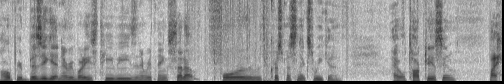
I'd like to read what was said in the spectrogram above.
I hope you're busy getting everybody's TVs and everything set up for Christmas next weekend. I will talk to you soon. Bye.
